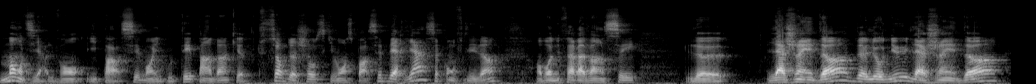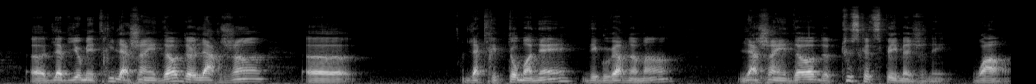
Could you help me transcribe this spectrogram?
mondiales vont y passer, vont y goûter, pendant qu'il y a toutes sortes de choses qui vont se passer. Derrière ce conflit-là, on va nous faire avancer l'agenda de l'ONU, l'agenda euh, de la biométrie, l'agenda de l'argent, euh, de la crypto-monnaie, des gouvernements, l'agenda de tout ce que tu peux imaginer. Wow!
